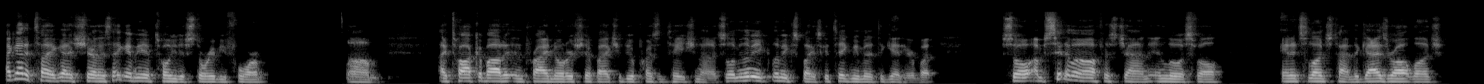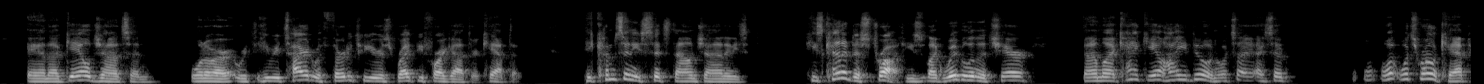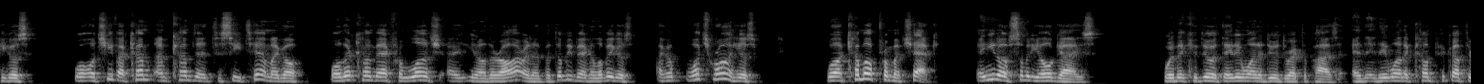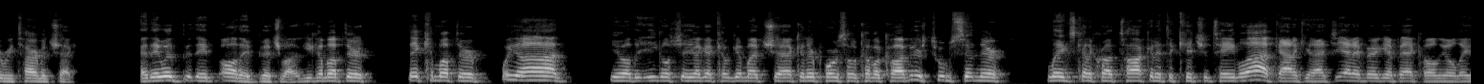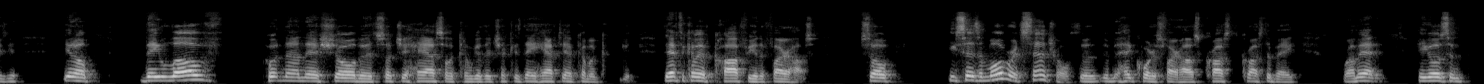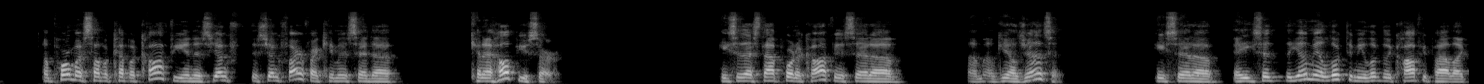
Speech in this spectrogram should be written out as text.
I got to tell you, I got to share this. I think I may have told you this story before. Um, I talk about it in Pride and Ownership. I actually do a presentation on it. So let me let me let me explain. It's gonna take me a minute to get here, but so I'm sitting in my office, John, in Louisville, and it's lunchtime. The guys are all at lunch and uh, Gail Johnson, one of our, he retired with 32 years right before I got there, captain. He comes in, he sits down, John, and he's he's kind of distraught. He's like wiggling the chair, and I'm like, "Hey, Gail, how you doing?" What's I, I said, "What what's wrong, Cap?" He goes, "Well, Chief, I come I'm come to to see Tim." I go, "Well, they're coming back from lunch. I, you know, they're all right, but they'll be back in a little bit." He goes, "I go, what's wrong?" He goes, "Well, I come up from a check, and you know, some of the old guys." When they could do it, they didn't want to do a direct deposit, and they, they want to come pick up their retirement check. And they would they oh they bitch about it. You come up there, they come up there, well, yeah, you know, the Eagles I gotta come get my check, and they're pouring some cup of coffee. There's two of them sitting there, legs kind of crossed, talking at the kitchen table. Ah, I've gotta get out. Yeah, I better get back home. The old ladies, you know, they love putting on that show that it's such a hassle to come get their check because they have to have come they have to come have coffee in the firehouse. So he says, I'm over at Central, the, the headquarters firehouse across across the bay where I'm at. He goes, and I'm pouring myself a cup of coffee, and this young this young firefighter came in and said, uh, "Can I help you, sir?" He said, "I stopped pouring a coffee and said, uh, I'm, I'm Gail Johnson." He said, uh, and he said the young man looked at me, looked at the coffee pot like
